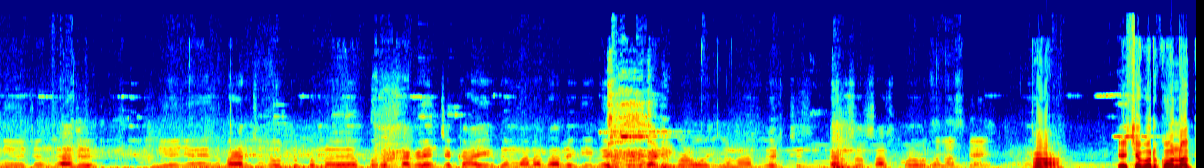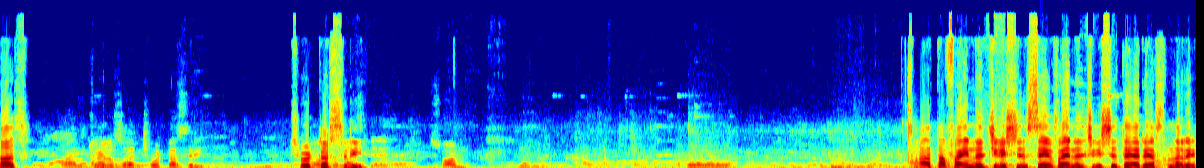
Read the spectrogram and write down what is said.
नियोजन झालं. नियोजन बाहेरचंच होतं पण परत सगळ्यांच्या काय एकदम मनात आलं की घरचीच गाडी पळवायची म्हणून आज घरचीच घरचा साज पळवला. हां. याच्यावर कोण होता आज? आज घरचा छोटा श्री. छोटा श्री. स्वामी. आता फायनलची कशी सेमीफायनलची कशी तयारी असणार आहे?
